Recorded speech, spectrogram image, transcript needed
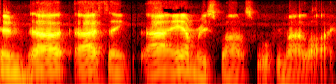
And I, I think I am responsible for my life.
